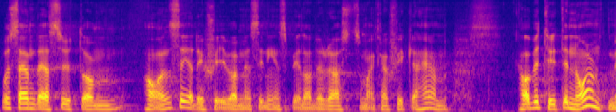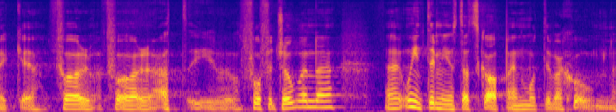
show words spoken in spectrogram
och sen dessutom ha en CD-skiva med sin inspelade röst som man kan skicka hem har betytt enormt mycket för, för att få förtroende Eh, och inte minst att skapa en motivation.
